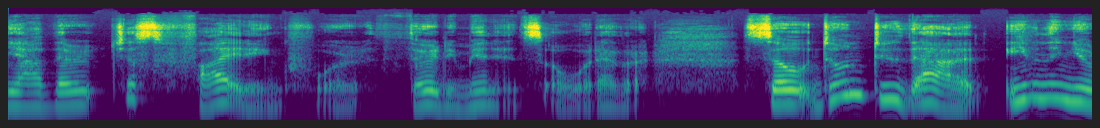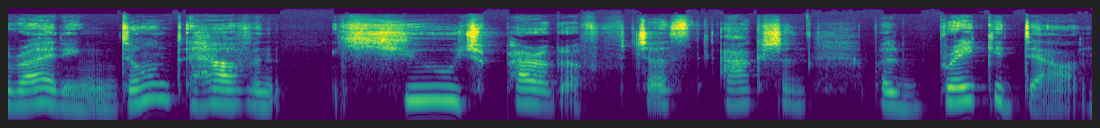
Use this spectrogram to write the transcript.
yeah they're just fighting for 30 minutes or whatever. So don't do that. Even in your writing don't have a huge paragraph of just action but break it down.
